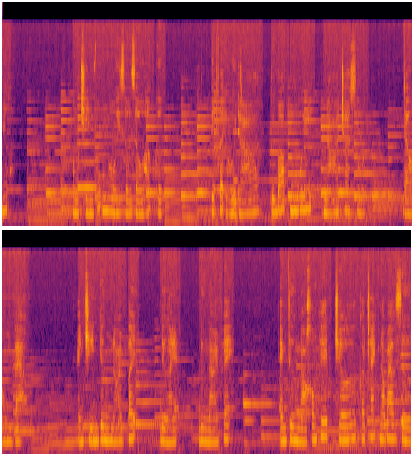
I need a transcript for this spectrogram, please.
nữa. Ông Chín Vũ ngồi dầu dầu hậm hực. Biết vậy hồi đó tôi bóp mũi nó cho rồi. Đào Hồng bảo, Anh Chín đừng nói vậy Đừng đừng nói vậy. Em thương nó không hết chớ có trách nó bao giờ.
